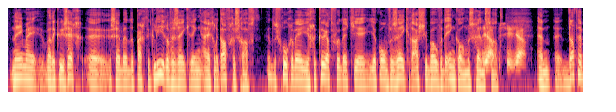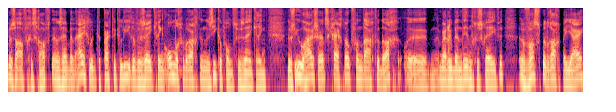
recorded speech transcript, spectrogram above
Nee, maar wat ik u zeg, uh, ze hebben de particuliere verzekering eigenlijk afgeschaft. Dus vroeger werd je gekeurd voordat je je kon verzekeren... als je boven de inkomensgrens ja, zat. Precies, ja. En uh, dat hebben ze afgeschaft. En ze hebben eigenlijk de particuliere verzekering... ondergebracht in de ziekenfondsverzekering. Dus uw huisarts krijgt ook vandaag de dag... Uh, waar u bent ingeschreven... een vast bedrag per jaar...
